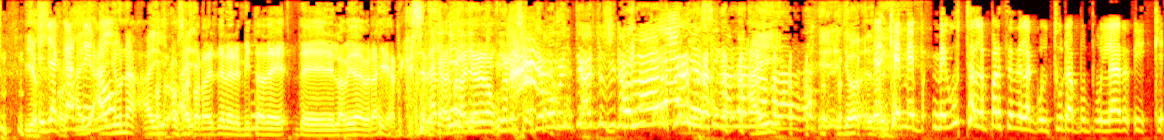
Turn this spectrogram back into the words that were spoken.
Y os- Ella carne hay- no. hay una- hay- ¿Os, os hay- acordáis de la eremita de, de la vida de Brian? Que se le cae Brian en el agujero y se llevo 20 años sin hablar. años sin hablar Ahí, una palabra. eh, yo- Que, que me, me gusta la parte de la cultura popular y que,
